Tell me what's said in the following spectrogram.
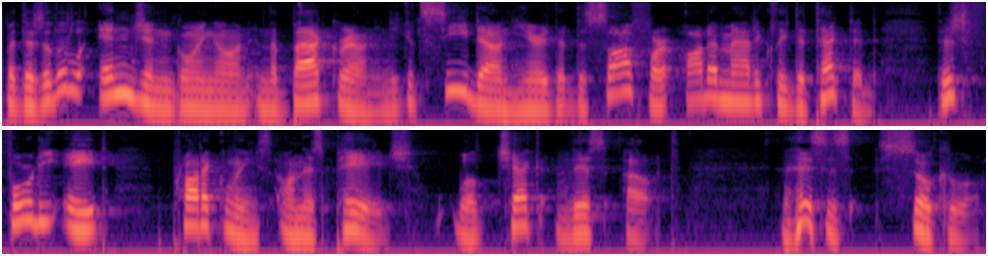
But there's a little engine going on in the background. And you can see down here that the software automatically detected there's 48 product links on this page. Well, check this out. This is so cool.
